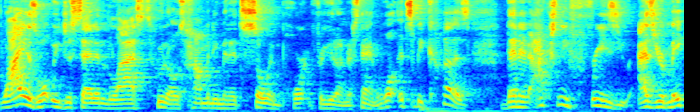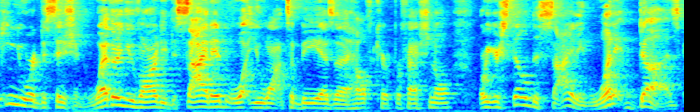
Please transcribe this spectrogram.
why is what we just said in the last who knows how many minutes so important for you to understand? Well, it's because then it actually frees you as you're making your decision, whether you've already decided what you want to be as a healthcare professional or you're still deciding. What it does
